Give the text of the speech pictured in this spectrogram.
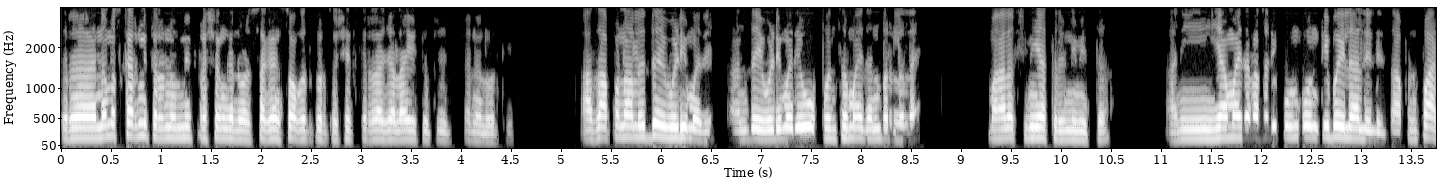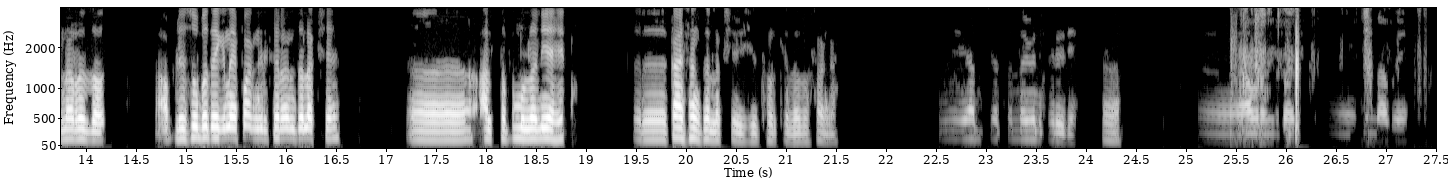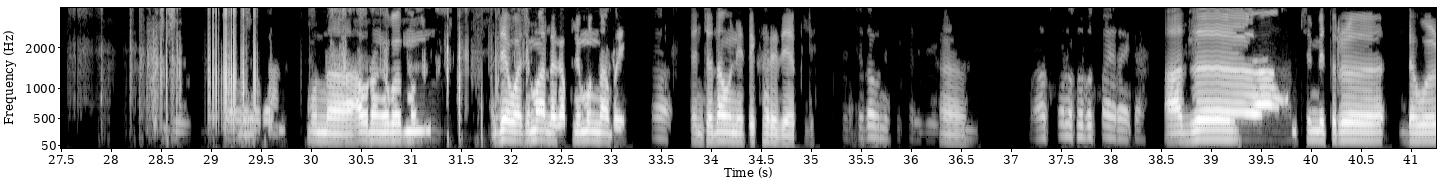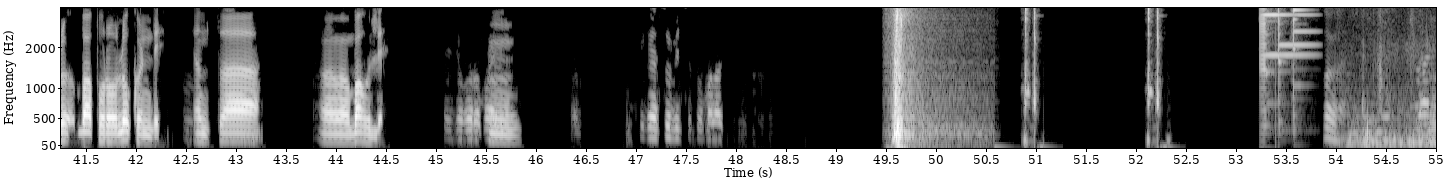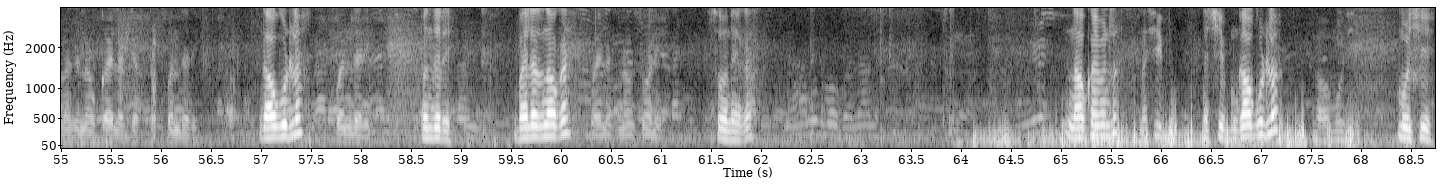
तर नमस्कार मित्रांनो मी प्रशांत गणवड सगळ्यांचं स्वागत करतो शेतकरी राजाला युट्यूब चॅनलवरती आज आपण आलो दैवडीमध्ये आणि दैवडीमध्ये ओपनचं मैदान भरलेलं आहे महालक्ष्मी यात्रेनिमित्त. आणि या मैदानासाठी कोणकोणती बैल आलेली आहेत आपण पाहणारच आहोत. आपल्यासोबत एक नाही पांगरीकरांचं लक्ष आहे. अं, अल्ताप मुलांनी आहेत. तर काय सांगता लक्षाविषयी थोडक्यात आता सांगा. आमच्यात नवीन खरेदी आहे. औरंगाबाद मुन्ना औरंगाबाद म्हणून देवाचे मालक आपले मुन्नाबाई हा. त्यांच्या नावाने ते खरेदी आहे आपली त्यांच्या दावणीची खरेदी आहे. हा. आज कोणासोबत पायरा आहे का आज अं, आमचे मित्र ढवळ बापूराव लोखंडे यांचा अं, बाहुले त्याच्याबरोबर पायरा आहे. हम्म. ठीक आहे शुभेच्छा तुम्हाला माझं नाव कैलास जगताप पंधरी गाव कुठलं पंधरी पंधरे बैलाचं नाव काय? बैलाचं नाव सोने. सोने का? नाव काय म्हटलं नशीब. नशीब. गाव कुठलं? गाव मुळशी. मुळशी.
